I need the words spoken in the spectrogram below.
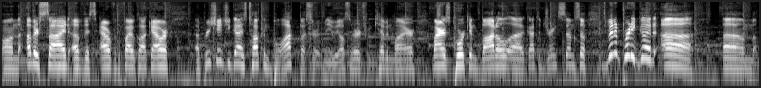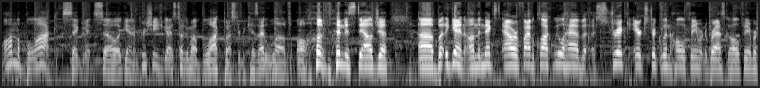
on the other side of this hour for the 5 o'clock hour. Appreciate you guys talking blockbuster with me. We also heard from Kevin Meyer, Myers Cork and Bottle. Uh, got to drink some, so it's been a pretty good uh, um, on the block segment. So again, appreciate you guys talking about blockbuster because I love all of the nostalgia. Uh, but again, on the next hour, five o'clock, we will have Strick, Eric Strickland, Hall of Famer, Nebraska Hall of Famer.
